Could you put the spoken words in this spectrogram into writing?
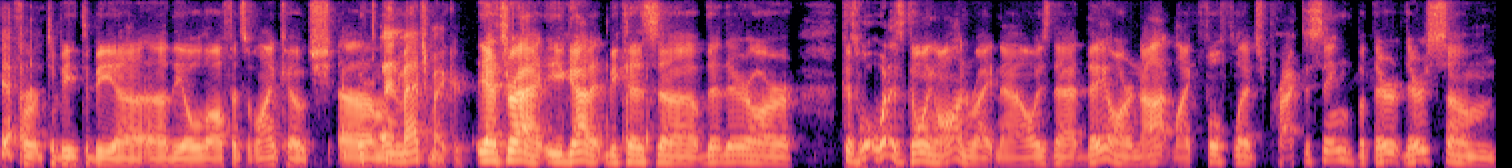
yeah. for to be to be uh, uh, the old offensive line coach. Um, playing matchmaker. Yeah, that's right. You got it because uh, th- there are because what, what is going on right now is that they are not like full fledged practicing, but there there's some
